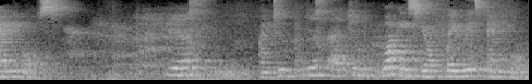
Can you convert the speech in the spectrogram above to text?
animals? Yes, I do. yes, I do. What is your favorite animal?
